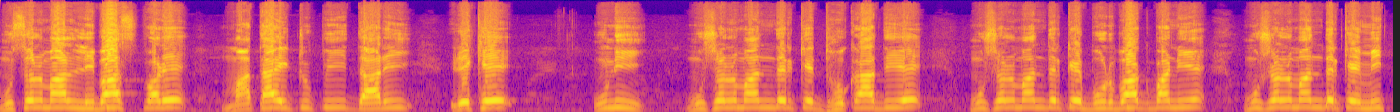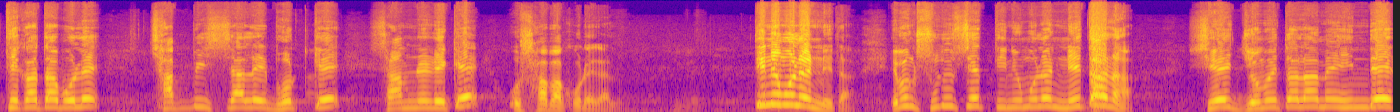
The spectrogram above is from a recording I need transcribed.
মুসলমান লিবাস পরে মাথায় টুপি, দাড়ি রেখে উনি মুসলমানদেরকে ধোকা দিয়ে, মুসলমানদেরকে বুড়বাক বানিয়ে, মুসলমানদেরকে মিথ্যে কথা বলে ছাব্বিশ সালের ভোটকে সামনে রেখে ও সভা করে গেল। তৃণমূলের নেতা। এবং শুধু সে তৃণমূলের নেতা না, সে জমেতলা মেহিন্দের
